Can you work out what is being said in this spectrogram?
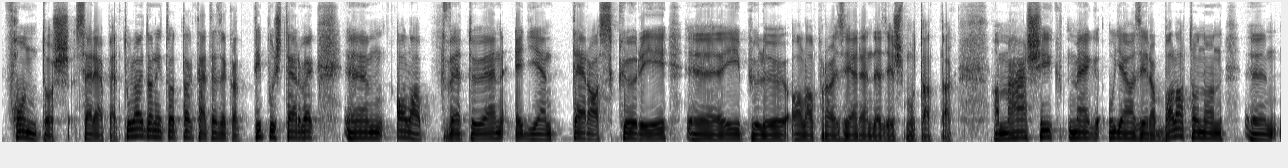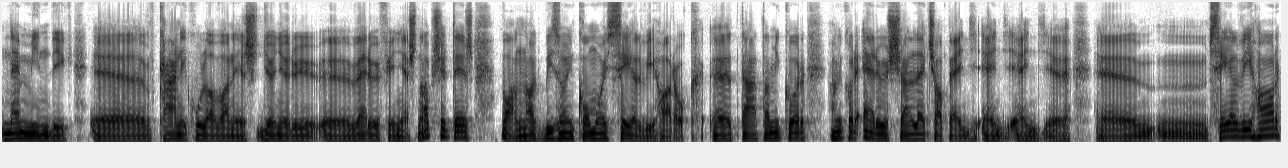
fontos szerepet tulajdonítottak, tehát ezek a típustervek alapvetően egy ilyen terasz köré épülő alaprajzi elrendezést mutattak. A másik, meg ugye azért a Balatonon nem mindig kánikula van és gyönyörű verőfényes napsütés, vannak bizony komoly szélviharok. Tehát amikor, amikor erősen lecsap egy, egy, egy szélvihar,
